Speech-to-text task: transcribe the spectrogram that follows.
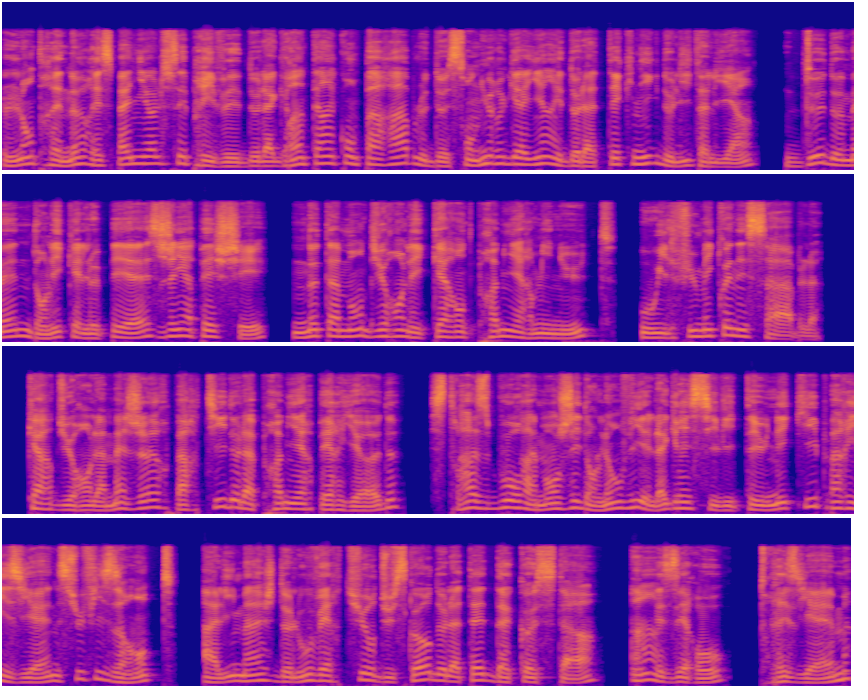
l'entraîneur espagnol s'est privé de la grinta incomparable de son Uruguayen et de la technique de l'Italien, deux domaines dans lesquels le PSG a pêché, notamment durant les 40 premières minutes, où il fut méconnaissable. Car durant la majeure partie de la première période, Strasbourg a mangé dans l'envie et l'agressivité une équipe parisienne suffisante, à l'image de l'ouverture du score de la tête d'Acosta, 1 à 0, 13e,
